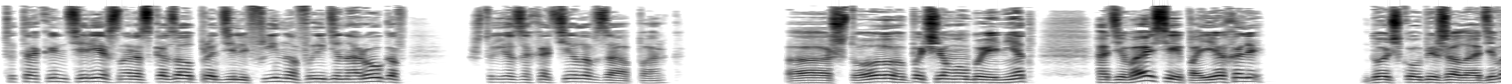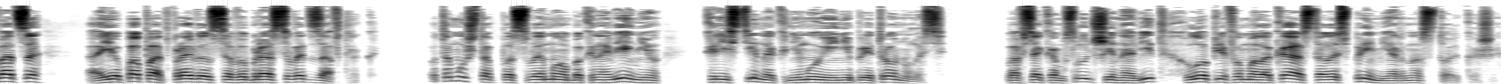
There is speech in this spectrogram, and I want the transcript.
Ты так интересно рассказал про дельфинов и единорогов, что я захотела в зоопарк. А что, почему бы и нет? Одевайся и поехали. Дочка убежала одеваться, а ее папа отправился выбрасывать завтрак, потому что по своему обыкновению Кристина к нему и не притронулась. Во всяком случае, на вид хлопьев и молока осталось примерно столько же.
